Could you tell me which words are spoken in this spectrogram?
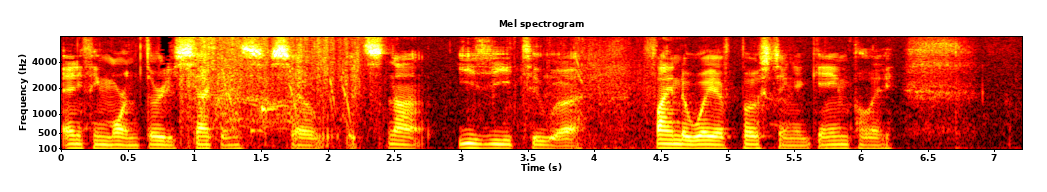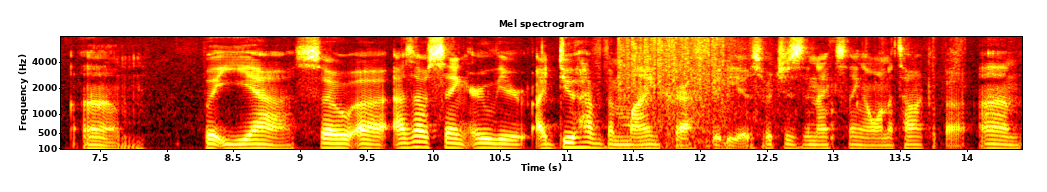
anything more than 30 seconds, so it's not easy to uh, find a way of posting a gameplay. Um, but yeah, so uh, as I was saying earlier, I do have the Minecraft videos, which is the next thing I want to talk about. Um,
